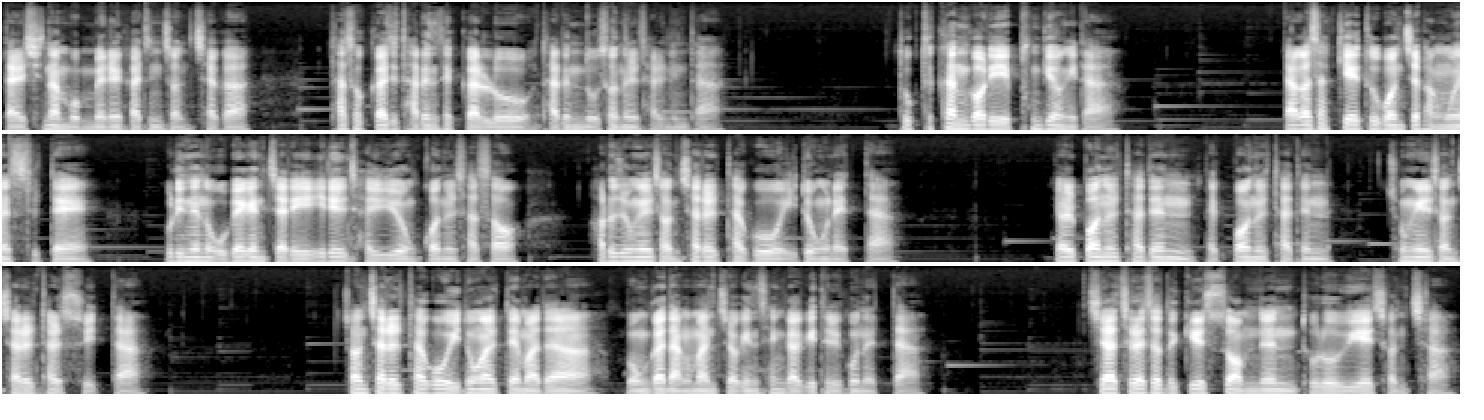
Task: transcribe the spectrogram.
날씬한 몸매를 가진 전차가 다섯 가지 다른 색깔로 다른 노선을 달린다. 독특한 거리 풍경이다. 나가사키에 두 번째 방문했을 때 우리는 500엔짜리 1일 자유이용권을 사서 하루 종일 전차를 타고 이동을 했다. 10번을 타든 100번을 타든 종일 전차를 탈 수 있다. 전차를 타고 이동할 때마다 뭔가 낭만적인 생각이 들곤 했다. 지하철에서 느낄 수 없는 도로 위의 전차.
